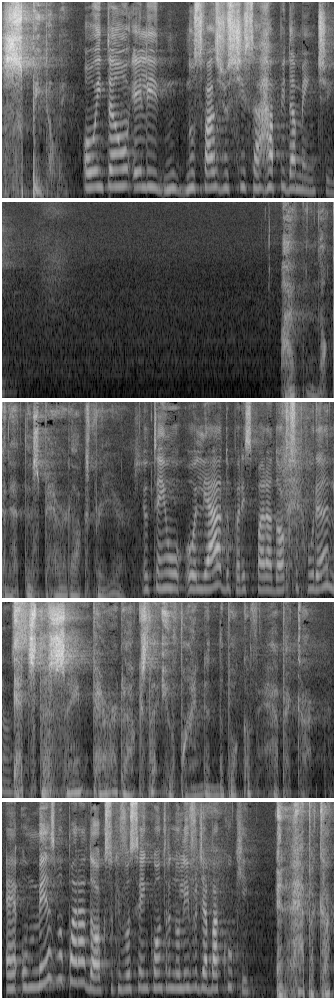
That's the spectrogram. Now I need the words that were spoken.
speedily? ou então ele nos faz justiça rapidamente? I've been looking at this paradox for years. Eu tenho olhado para esse paradoxo por anos. É o mesmo paradoxo que você encontra no livro de Abacuque. In Habakkuk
